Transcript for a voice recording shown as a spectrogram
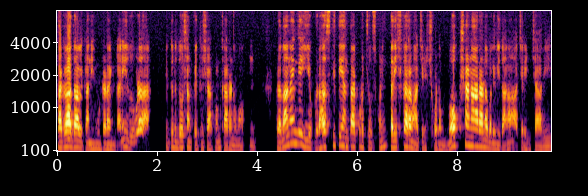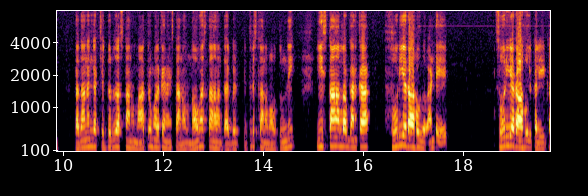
తగాదాలు కానీ ఉండడం కానీ ఇది కూడా పితృదోషం పితృశాపం కారణమవుతుంది. ప్రధానంగా ఈ గ్రహస్థితి అంతా కూడా చూసుకొని పరిష్కారం ఆచరించుకోవడం మోక్ష నారాయణ బలి విధానం ఆచరించాలి. ప్రధానంగా చతుర్థ స్థానం మాతృమూలకమైన స్థానం నవమ స్థానం అంతా పితృస్థానం అవుతుంది. ఈ స్థానంలో గనక సూర్య రాహులు అంటే సూర్య రాహులు కలియక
